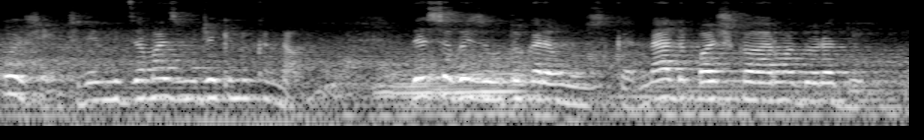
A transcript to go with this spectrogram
Oi gente, bem-vindos a mais um vídeo aqui no canal. Dessa vez eu vou tocar a música Nada Pode Calar um Adorador.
